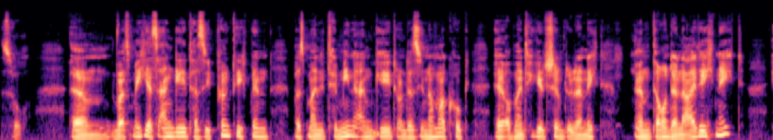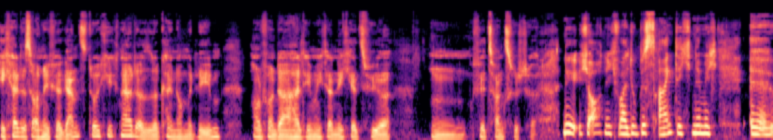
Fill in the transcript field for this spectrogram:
So. Ähm, was mich jetzt angeht, dass ich pünktlich bin, was meine Termine angeht und dass ich nochmal gucke, äh, ob mein Ticket stimmt oder nicht, ähm, darunter leide ich nicht. Ich halte es auch nicht für ganz durchgeknallt, also da kann ich noch mit leben. Und von da halte ich mich dann nicht jetzt für, mh, hm, für zwangsgestört. Nee, ich auch nicht, weil du bist eigentlich nämlich äh,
